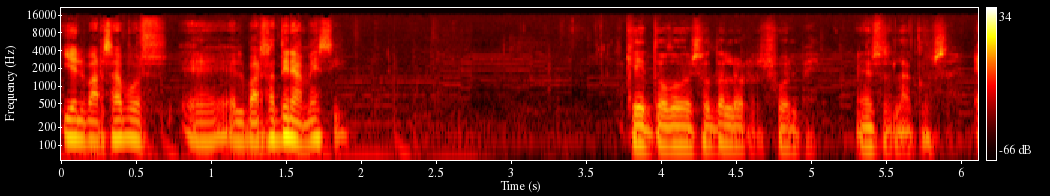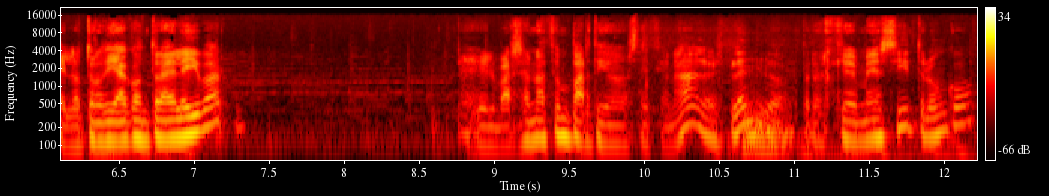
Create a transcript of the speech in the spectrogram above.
Y el Barça, pues, eh, el Barça tiene a Messi. Que todo eso te lo resuelve. Esa es la cosa. El otro día contra el Eibar, el Barça no hace un partido excepcional, espléndido. Mm. Pero es que Messi, tronco,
